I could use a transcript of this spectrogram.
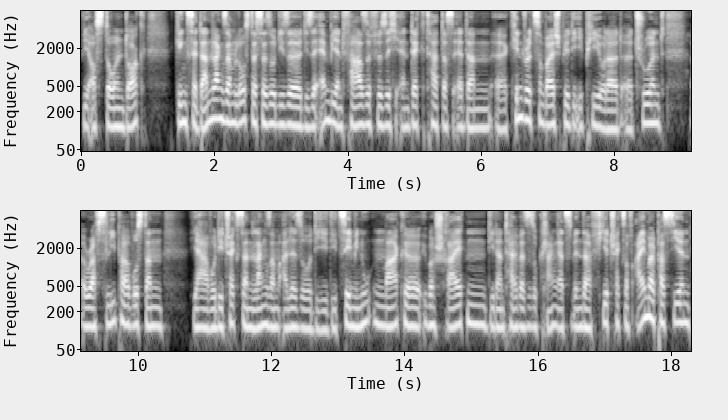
wie auf Stolen Dog ging es ja dann langsam los, dass er so diese, diese Ambient-Phase für sich entdeckt hat, dass er dann äh, Kindred zum Beispiel, die EP oder äh, Truant, äh, Rough Sleeper, wo es dann, ja, wo die Tracks dann langsam alle so die, die 10-Minuten-Marke überschreiten, die dann teilweise so klangen, als wenn da vier Tracks auf einmal passieren,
